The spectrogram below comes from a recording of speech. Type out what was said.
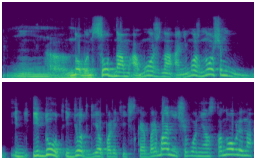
новым судном, а можно, а не можно. Ну, в общем, идут, идет геополитическая борьба, ничего не остановлено,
